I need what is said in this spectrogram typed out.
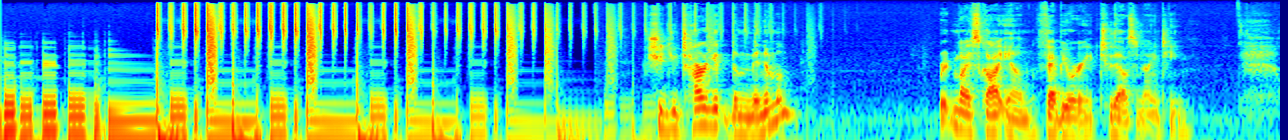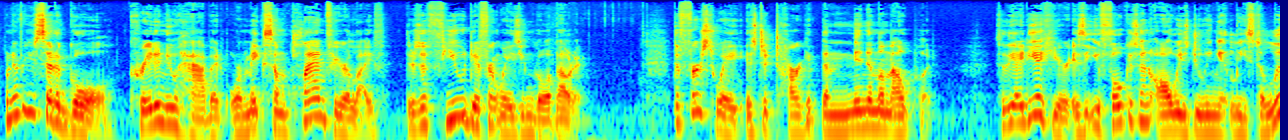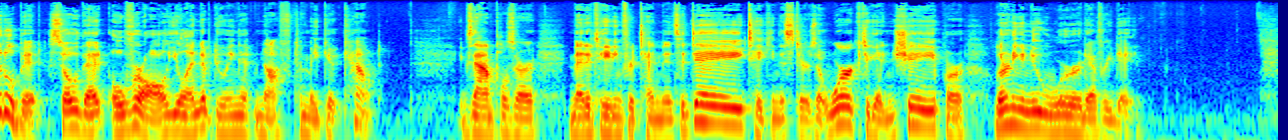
Should you target the minimum? Written by Scott Young, February 2019. Whenever you set a goal, create a new habit, or make some plan for your life, there's a few different ways you can go about it. The first way is to target the minimum output. So the idea here is that you focus on always doing at least a little bit so that overall you'll end up doing enough to make it count. Examples are meditating for 10 minutes a day, taking the stairs at work to get in shape, or learning a new word every day.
